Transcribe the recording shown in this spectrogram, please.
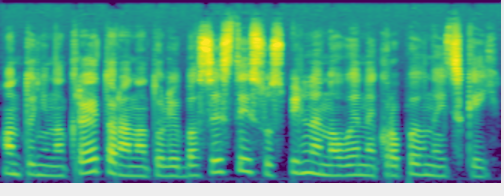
Антоніна Крейтор, Анатолій Басистий, Суспільне новини, Кропивницький.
